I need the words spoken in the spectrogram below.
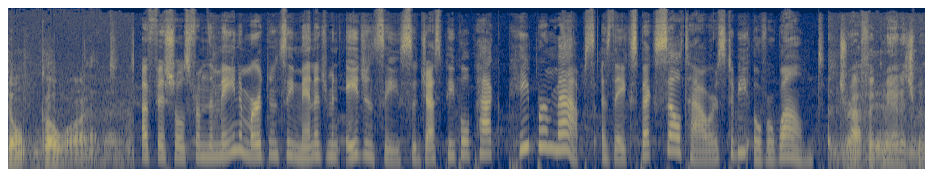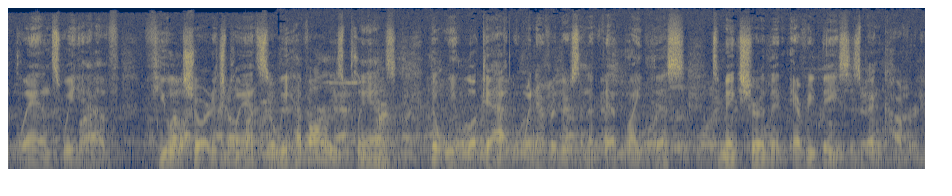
don't go on it. Officials from the Maine Emergency Management Agency suggest people pack paper maps as they expect cell towers to be overwhelmed. Traffic management plans, we have fuel shortage plans. So we have all these plans that we look at whenever there's an event like this to make sure that every base has been covered.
